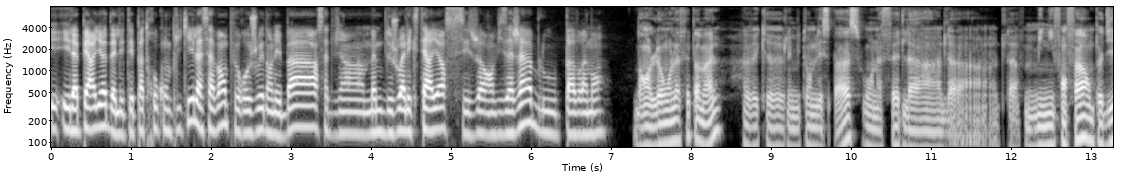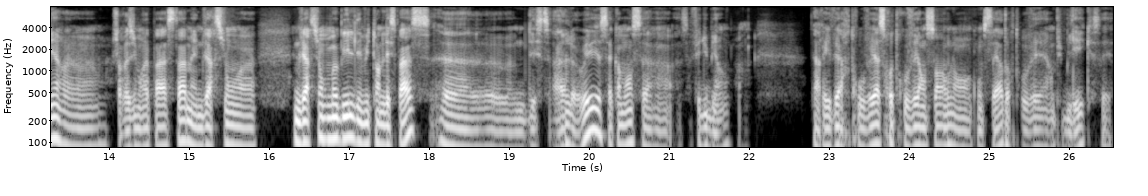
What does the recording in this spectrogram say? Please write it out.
Et, la période, elle n'était pas trop compliquée. Là, ça va, on peut rejouer dans les bars. Ça devient même de jouer à l'extérieur, c'est genre envisageable ou pas vraiment? Bon, là, on l'a fait pas mal avec euh, les Mutants de l'espace où on a fait de la, de la, mini fanfare, on peut dire. Euh, je résumerai pas à ça, mais une version, euh, une version mobile des Mutants de l'espace, des salles. Oui, ça commence, à, ça fait du bien. D'arriver à retrouver, à se retrouver ensemble en concert, de retrouver un public, c'est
